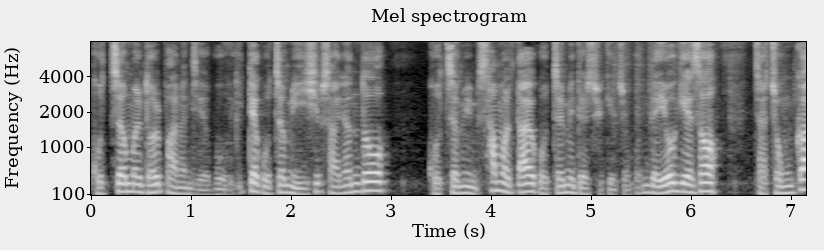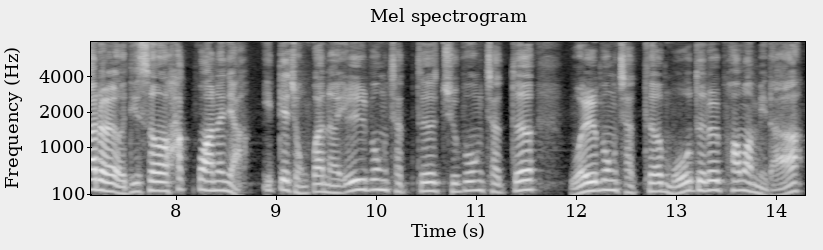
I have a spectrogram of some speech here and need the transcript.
고점을 돌파하는지 여부 이때 고점이 24년도 고점이 3월달 고점이 될 수 있겠죠. 근데 여기에서 자 종가를 어디서 확보하느냐 이때 종가는 일봉 차트, 주봉 차트, 월봉 차트 모두를 포함합니다.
